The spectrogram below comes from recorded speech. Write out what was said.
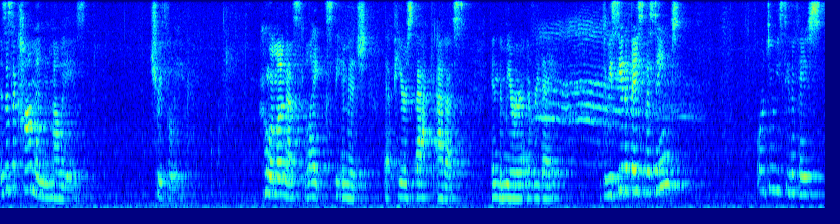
is this a common malaise? Truthfully, who among us likes the image that peers back at us in the mirror every day? Do we see the face of a saint or do we see the face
